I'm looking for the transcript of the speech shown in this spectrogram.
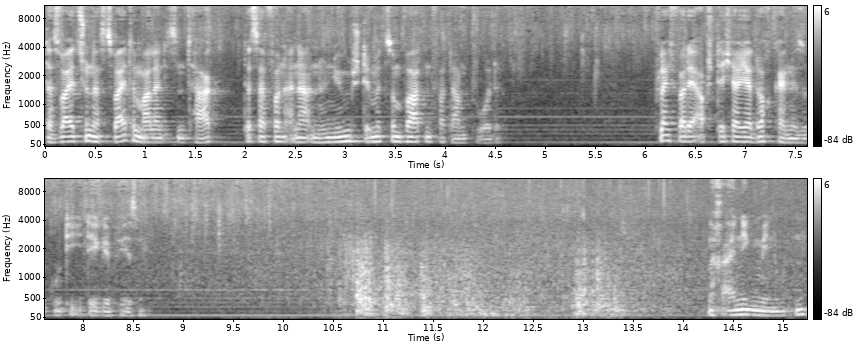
Das war jetzt schon das zweite Mal an diesem Tag, dass er von einer anonymen Stimme zum Warten verdammt wurde. Vielleicht war der Abstecher ja doch keine so gute Idee gewesen. Nach einigen Minuten,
